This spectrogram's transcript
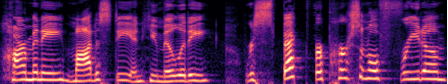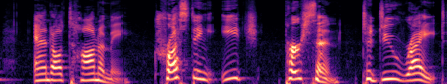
harmony, modesty, and humility, respect for personal freedom and autonomy, trusting each person to do right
